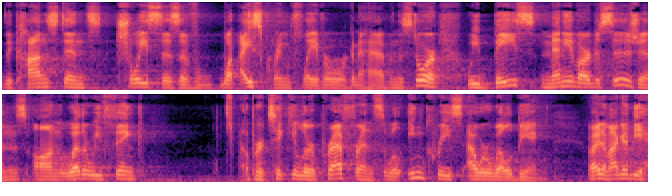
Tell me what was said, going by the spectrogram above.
the constant choices of what ice cream flavor we're going to have in the store. We base many of our decisions on whether we think a particular preference will increase our well being. Right? Am I going to be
